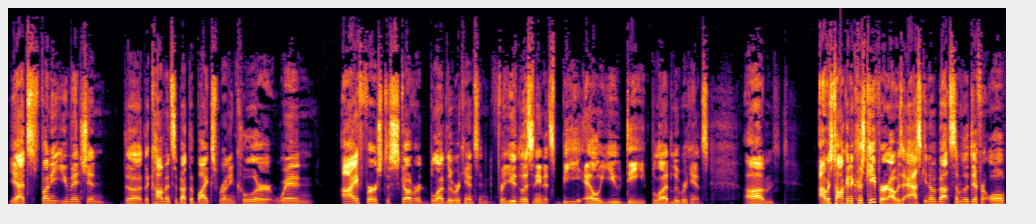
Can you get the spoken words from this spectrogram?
Yeah, it's funny you mentioned the the comments about the bikes running cooler when I first discovered Blud Lubricants, and for you listening, it's B L U D, Blud Lubricants. Um, I was talking to Chris Kiefer. I was asking him about some of the different oil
